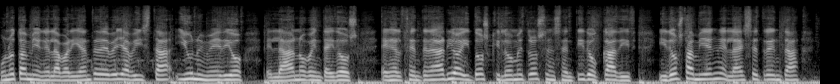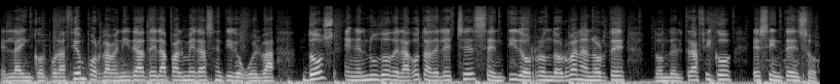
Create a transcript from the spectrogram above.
uno también en la variante de Bellavista y uno y medio en la A92. En el Centenario hay dos kilómetros en sentido Cádiz y dos también en la S30 en la incorporación por la avenida de La Palmera sentido Huelva. Dos en el nudo de la Gota de Leche sentido Ronda Urbana Norte donde el tráfico es intenso.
